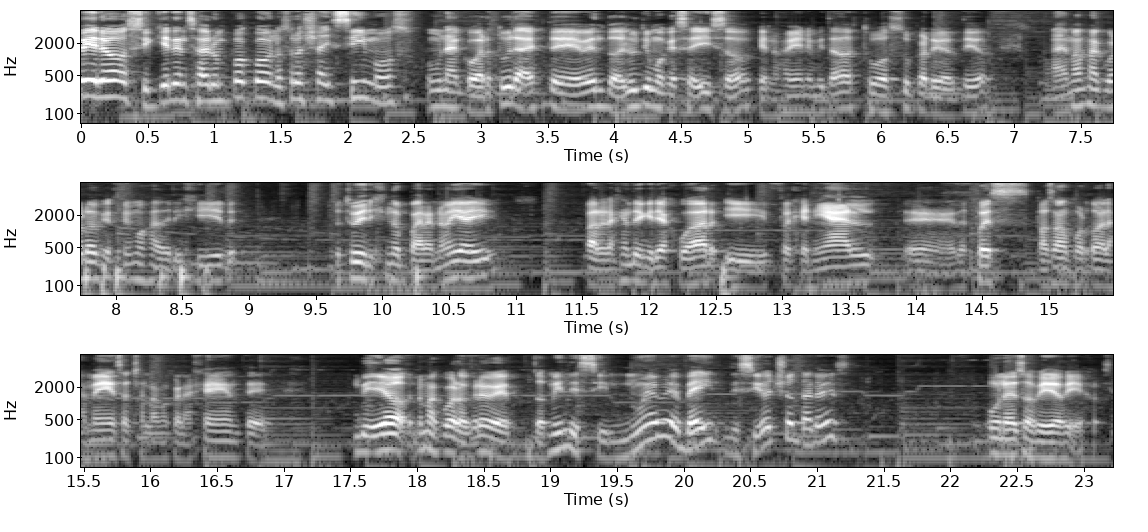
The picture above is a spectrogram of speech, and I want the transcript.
pero si quieren saber un poco, nosotros ya hicimos una cobertura de este evento, del último que se hizo, que nos habían invitado, estuvo súper divertido. Además me acuerdo que fuimos a dirigir, yo estuve dirigiendo Paranoia ahí, para la gente que quería jugar y fue genial. Eh, después pasamos por todas las mesas, charlamos con la gente. Un video, no me acuerdo, creo que 2019, 20, 18 tal vez. Uno de esos videos viejos.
